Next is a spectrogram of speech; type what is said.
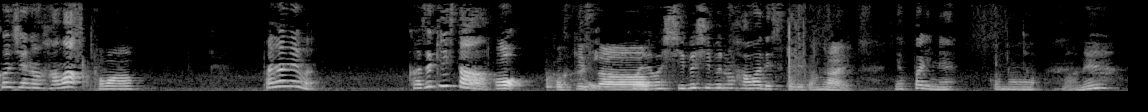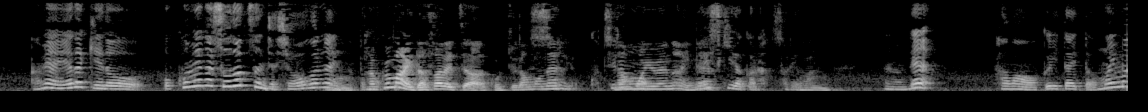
今週の葉は？かわんバナネーム。カズキスター。おカズキスター。はい。これは渋々の葉はですけれども、はい。やっぱりねこのまあね。雨は嫌だけどお米が育つんじゃしょうがないなと思って、100枚出されちゃこちらもそうよ。ねこちらも何も言えないね。大好きだからそれは、うん。なのでハワを送りたいと思いまる、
